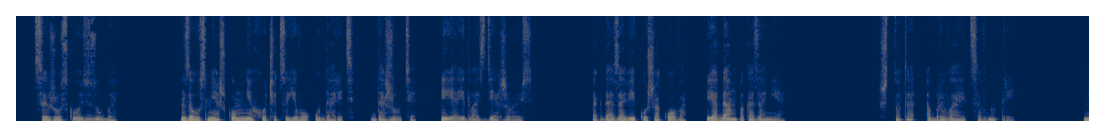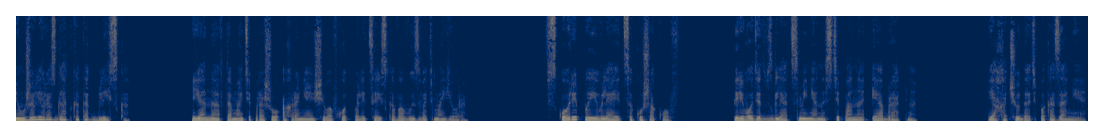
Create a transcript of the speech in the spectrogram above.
— цежу сквозь зубы. За усмешку мне хочется его ударить, до жути, и я едва сдерживаюсь. «Тогда зови Кушакова, я дам показания». Что-то обрывается внутри. Неужели разгадка так близко? Я на автомате прошу охраняющего вход полицейского вызвать майора. Вскоре появляется Кушаков. Переводит взгляд с меня на Степана и обратно. Я хочу дать показания.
